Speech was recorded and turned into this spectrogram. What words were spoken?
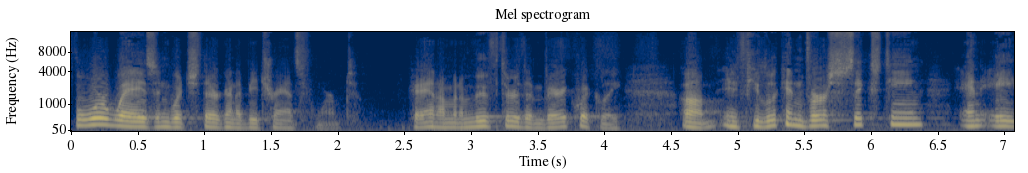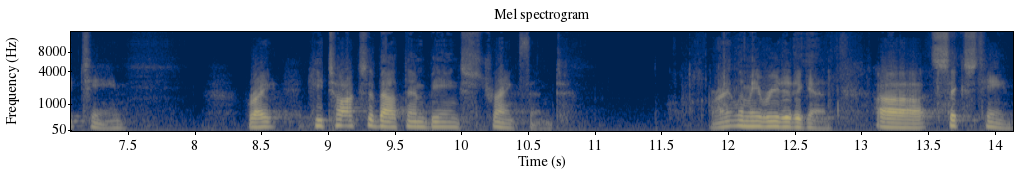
four ways in which they're going to be transformed. Okay, and I'm going to move through them very quickly. Um, if you look in verse 16 and 18, right, he talks about them being strengthened. All right, let me read it again. Uh, 16.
